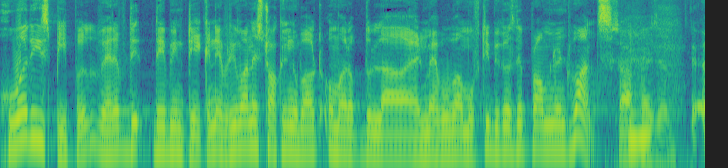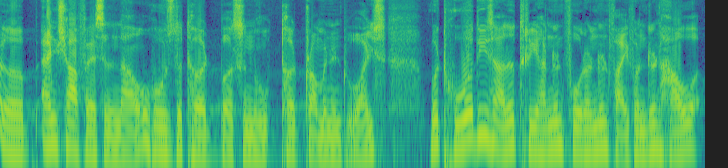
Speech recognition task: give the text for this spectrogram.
who are these people? Where have they, they been taken? Everyone is talking about Omar Abdullah and Mehbooba Mufti because they're prominent ones. Shah Faisal. Uh, and Shah Faisal now, who's the third person, who third prominent voice. But who are these other 300, 400, 500? How?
